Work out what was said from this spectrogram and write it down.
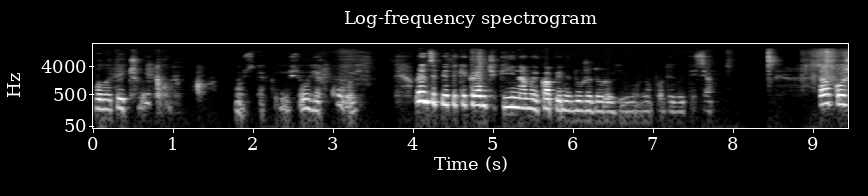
полетить швидко. Ось такий ось огірковий. В принципі, такі кремчики і на мейкапі не дуже дорогі, можна подивитися. Також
